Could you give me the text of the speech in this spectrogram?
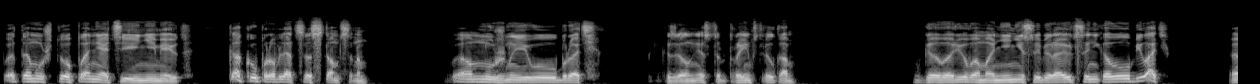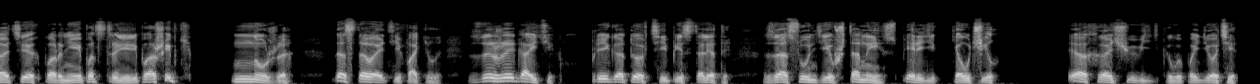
потому что понятия не имеют, как управляться с Томпсоном. — Вам нужно его убрать, — приказал Нестор троим стрелкам. — Говорю вам, они не собираются никого убивать, а тех парней подстрелили по ошибке. Ну же, доставайте факелы, зажигайте, — Приготовьте пистолеты, засуньте в штаны спереди, как я учил. Я хочу видеть, как вы пойдете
